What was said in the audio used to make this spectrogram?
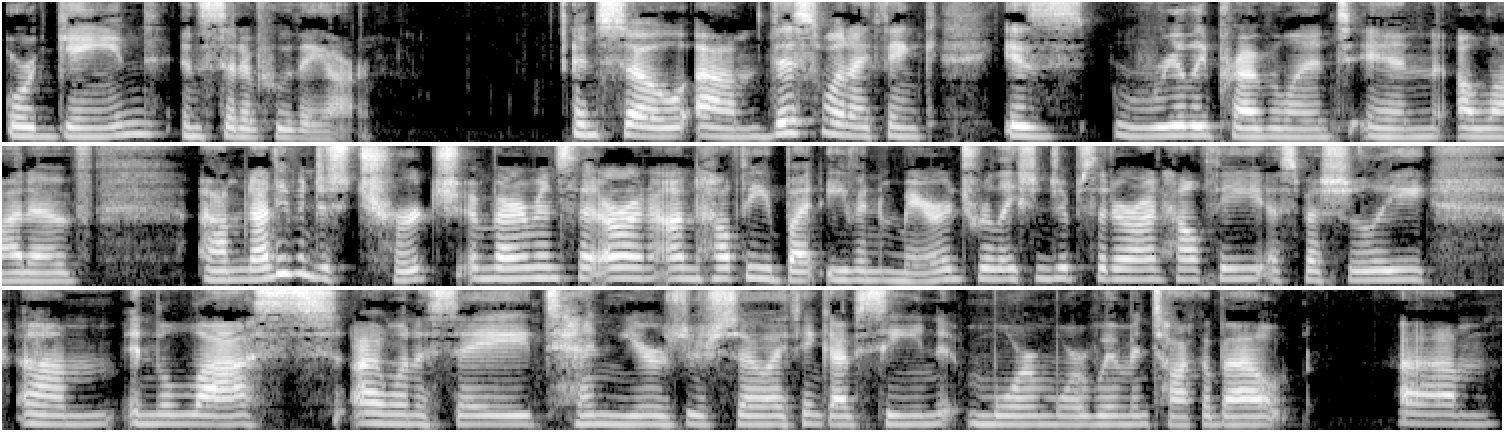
or gained instead of who they are. And so um, this one I think is really prevalent in a lot of um, not even just church environments that are unhealthy, but even marriage relationships that are unhealthy, especially um, in the last, I want to say, 10 years or so. I think I've seen more and more women talk about. Um,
